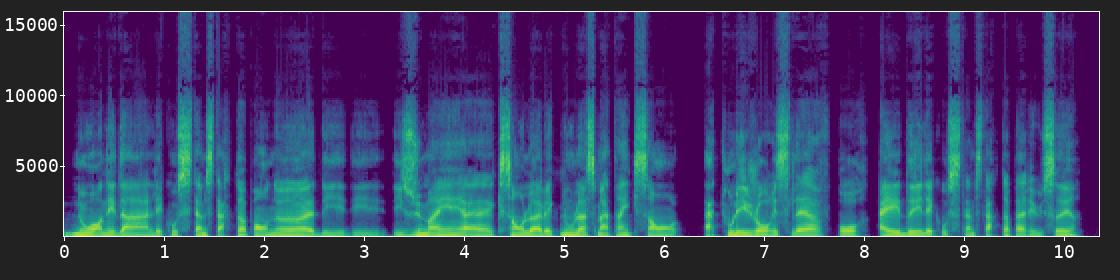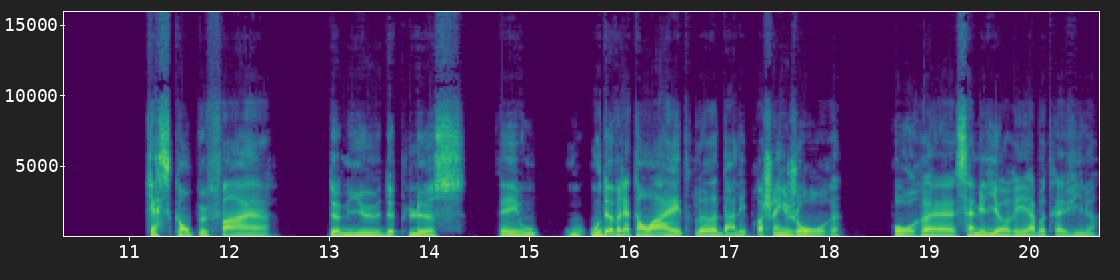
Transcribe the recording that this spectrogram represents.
nous, on est dans l'écosystème startup. On a des, des, des humains euh, qui sont là avec nous là, ce matin, qui sont à tous les jours, ils se lèvent pour aider l'écosystème startup à réussir. Qu'est-ce qu'on peut faire de mieux, de plus? Où, où, où devrait-on être là, dans les prochains jours pour euh, s'améliorer, à votre avis? Là?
